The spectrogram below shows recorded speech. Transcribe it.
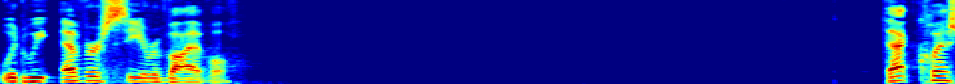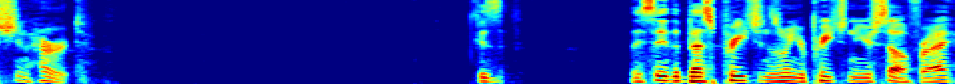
would we ever see revival? That question hurt. Because they say the best preaching is when you're preaching to yourself, right?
